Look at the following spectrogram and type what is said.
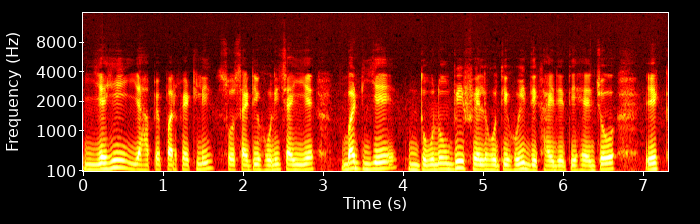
यही यहाँ पे परफेक्टली सोसाइटी होनी चाहिए, बट ये दोनों भी फेल होती हुई दिखाई देती है, जो एक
